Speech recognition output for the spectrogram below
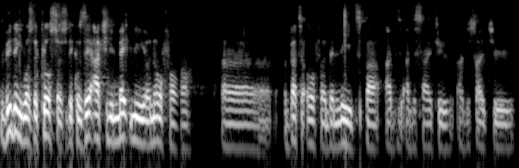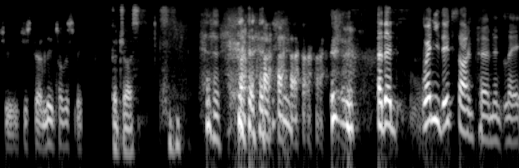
Reading was the closest because they actually made me an offer, uh, a better offer than Leeds. But I, I decided to I decided to to to stay at Leeds, obviously. Good choice. and then when you did sign permanently,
